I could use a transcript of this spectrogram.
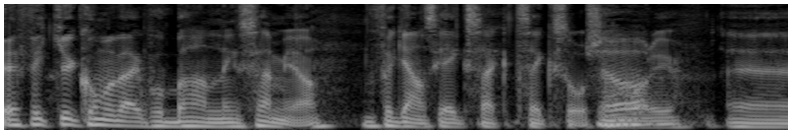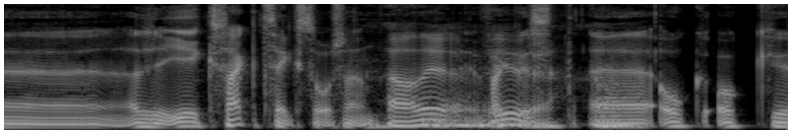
Jag fick ju komma iväg på behandlingshem ja. För ganska exakt sex år sedan Ja. var det ju. Eh, alltså, i exakt sex år sedan. Ja, det- det är ju faktiskt. det. Ja. Eh, och, och, eh,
